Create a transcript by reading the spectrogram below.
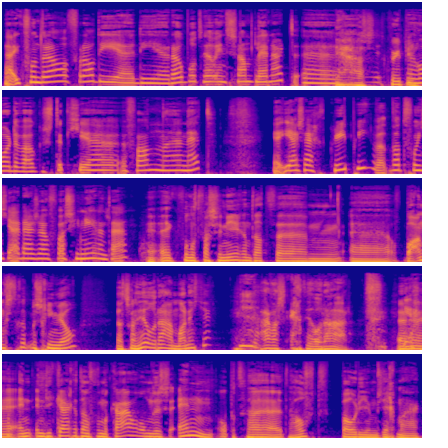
Nou, ik vond vooral, vooral die, eh, die robot heel interessant, Lennart. Eh, Ja, dat is creepy. Daar hoorden we ook een stukje van eh, net. Ja, jij zegt creepy. Wat, wat vond jij daar zo fascinerend aan? Ja, ik vond het fascinerend dat, ehm, eh, of beangstigend misschien wel, dat zo'n heel raar mannetje. Hij was echt heel raar. Eh, Ja. en, en die krijgen het dan voor elkaar om dus en op het, eh, het hoofdpodium, zeg maar.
